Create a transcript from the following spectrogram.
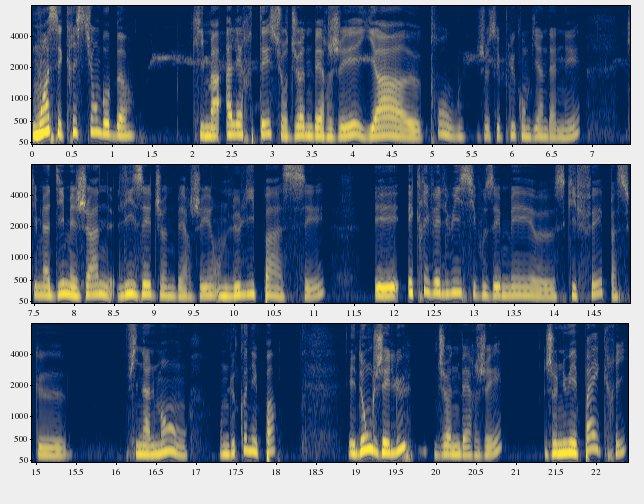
Moi, c'est Christian Bobin qui m'a alerté sur John Berger il y a, euh, je ne sais plus combien d'années, qui m'a dit, mais Jeanne, lisez John Berger, on ne le lit pas assez. Et écrivez-lui si vous aimez euh, ce qu'il fait, parce que finalement, on, ne le connaît pas. Et donc, j'ai lu John Berger. Je ne lui ai pas écrit,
